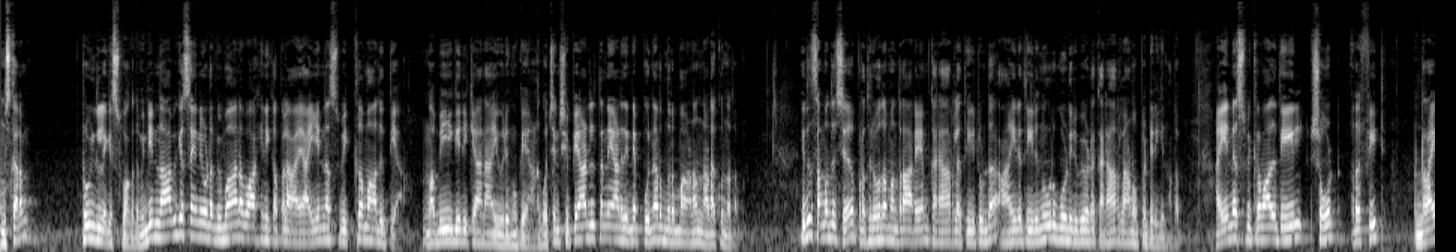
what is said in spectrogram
നമസ്കാരം. ട്രൂവിന്റിലേക്ക് സ്വാഗതം. ഇന്ത്യൻ നാവികസേനയുടെ വിമാനവാഹിനി കപ്പലായ ഐ എൻ എസ് വിക്രമാദിത്യ നവീകരിക്കാനായി ഒരുങ്ങുകയാണ്. കൊച്ചിൻ ഷിപ്പ്യാർഡിൽ തന്നെയാണ് ഇതിന്റെ പുനർനിർമ്മാണം നടക്കുന്നത്. ഇത് സംബന്ധിച്ച് പ്രതിരോധ മന്ത്രാലയം കരാറിലെത്തിയിട്ടുണ്ട്. ആയിരത്തി ഇരുന്നൂറ് കോടി രൂപയുടെ കരാറിലാണ് ഒപ്പിട്ടിരിക്കുന്നത്. ഐ എൻ എസ് വിക്രമാദിത്യയിൽ ഷോർട്ട് റിഫിറ്റ് ഡ്രൈ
